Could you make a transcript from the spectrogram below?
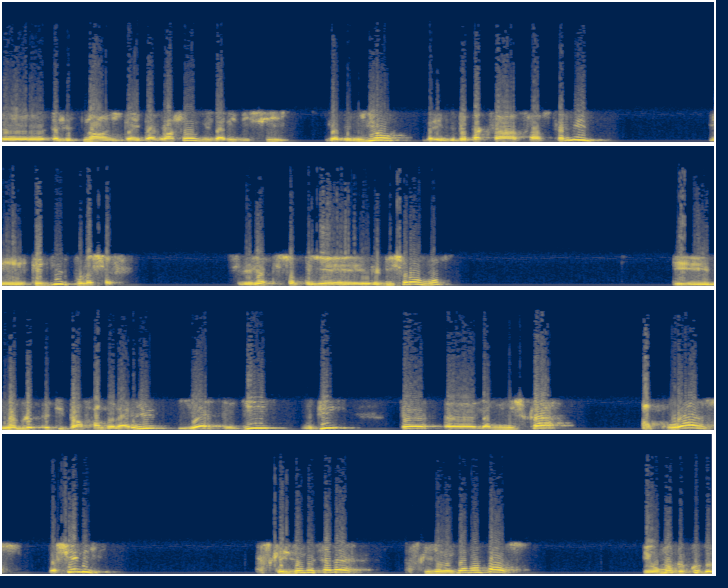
euh, est lieutenant, il ne gagne pas grand-chose, il arrive ici, il a des millions, ben, il ne veut pas que ça, ça, se termine. Et que dire pour les chefs C'est des gens qui sont payés rébicheront, non et même le petit enfant de la rue, hier, te dit, vous dit que euh, la MINUSCA encourage la chérie. Parce qu'ils ont des salaires, parce qu'ils ont des avantages. Et au moindre coup de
